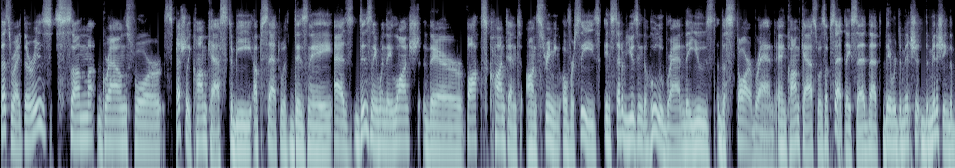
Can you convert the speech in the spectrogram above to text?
That's right. There is some grounds for especially Comcast to be upset with Disney as Disney when they launched their Fox content on streaming overseas instead of using using the Hulu brand, they used the Star brand, and Comcast was upset. They said that they were diminish- diminishing the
